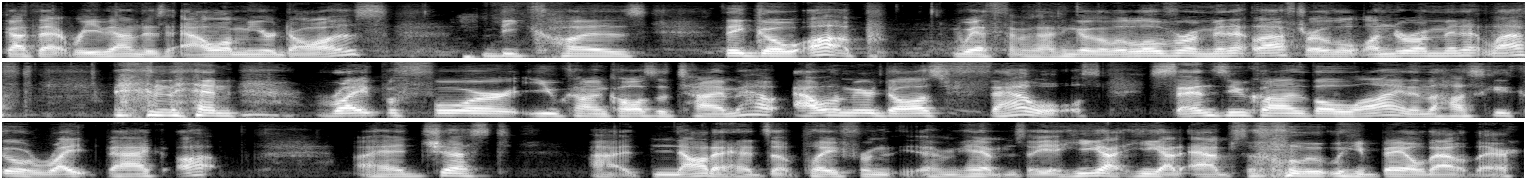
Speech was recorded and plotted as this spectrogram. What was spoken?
got that rebound is Al-Amir Dawes, because they go up with I think it was a little over a minute left or a little under a minute left And then right before UConn calls a timeout, Al-Amir Dawes fouls, sends UConn to the line, and the Huskies go right back up. I had just uh, not a heads up play from, from him. So yeah, he got he got absolutely bailed out there.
